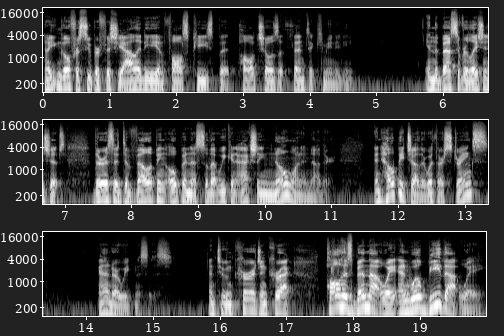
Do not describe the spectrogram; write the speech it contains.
Now, you can go for superficiality and false peace, but Paul chose authentic community. In the best of relationships, there is a developing openness so that we can actually know one another and help each other with our strengths and our weaknesses, and to encourage and correct. Paul has been that way and will be that way,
